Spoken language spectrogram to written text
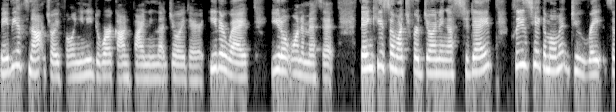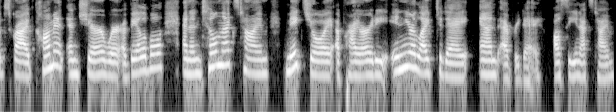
Maybe it's not joyful and you need to work on finding that joy there. Either way, you don't want to miss it. Thank you so much for joining us today. Please take a moment to rate, subscribe, comment, and share where available. And until next time, make joy a priority in your life today and every day. I'll see you next time.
